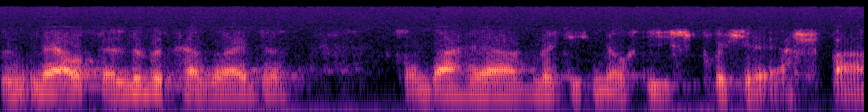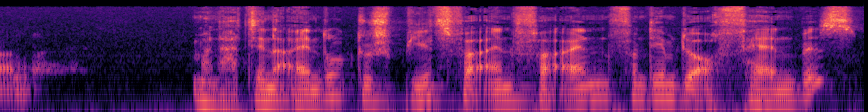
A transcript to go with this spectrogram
sind mehr auf der Lübecker Seite. Von daher möchte ich mir auch die Sprüche ersparen. Man hat den Eindruck, du spielst für einen Verein, von dem du auch Fan bist?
